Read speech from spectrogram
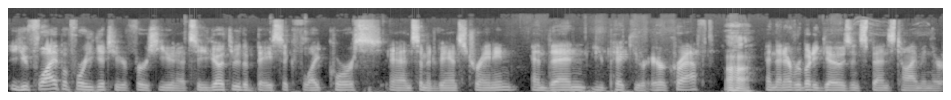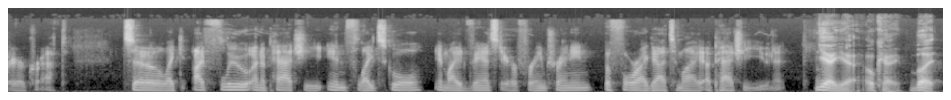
you fly before you get to your first unit. So you go through the basic flight course and some advanced training and then you pick your aircraft Uh huh. and then everybody goes and spends time in their aircraft. So like I flew an Apache in flight school in my advanced airframe training before I got to my Apache unit. Yeah, yeah, okay. But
